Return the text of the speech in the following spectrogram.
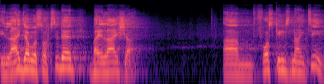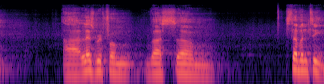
Elijah was succeeded by Elisha. Um, 1 Kings 19. Uh, let's read from verse um, 17.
